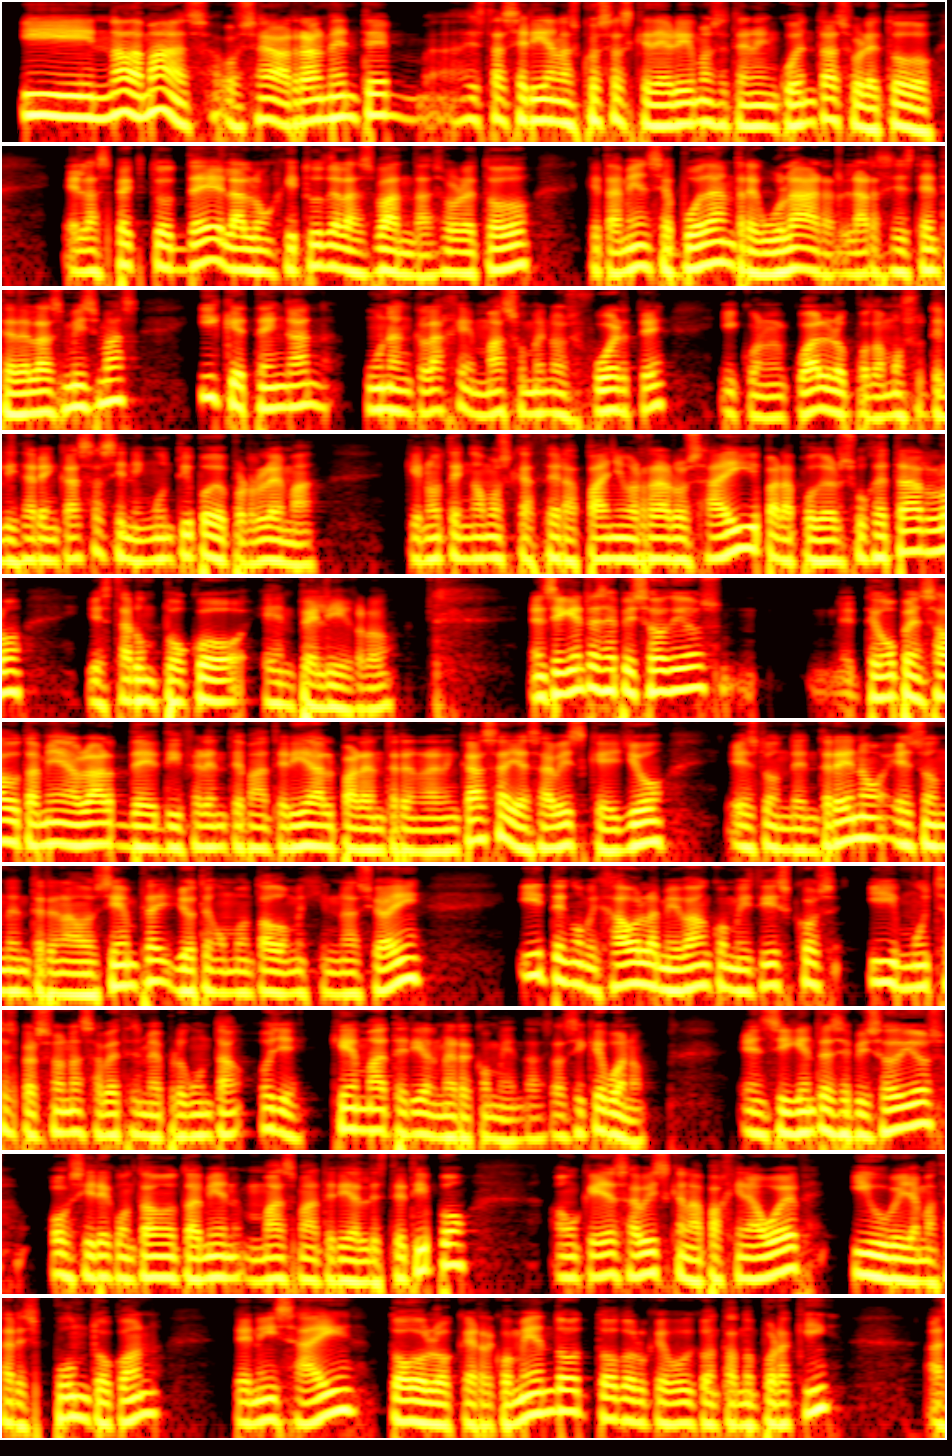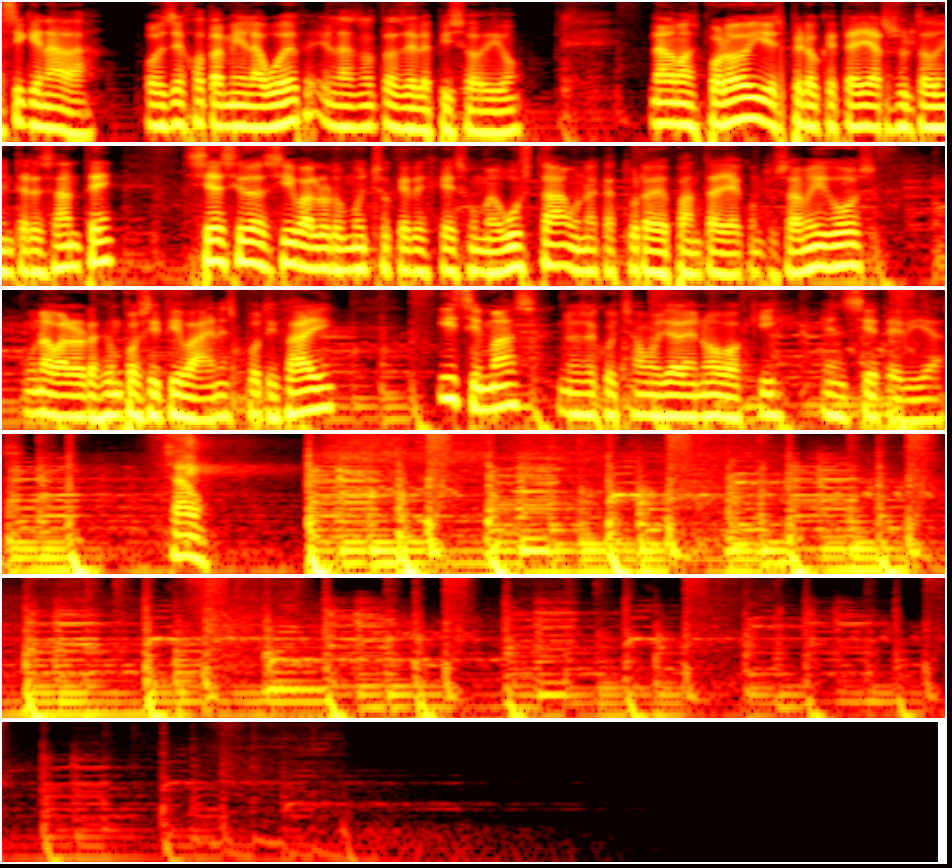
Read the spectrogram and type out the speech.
Y nada más, o sea, realmente estas serían las cosas que deberíamos de tener en cuenta, sobre todo el aspecto de la longitud de las bandas, sobre todo que también se puedan regular la resistencia de las mismas y que tengan un anclaje más o menos fuerte y con el cual lo podamos utilizar en casa sin ningún tipo de problema, que no tengamos que hacer apaños raros ahí para poder sujetarlo y estar un poco en peligro. En siguientes episodios tengo pensado también hablar de diferente material para entrenar en casa. Ya sabéis que yo es donde entreno, es donde he entrenado siempre. Yo tengo montado mi gimnasio ahí y tengo mi jaula, mi banco, mis discos y muchas personas a veces me preguntan, oye, ¿qué material me recomiendas? Así que bueno, en siguientes episodios os iré contando también más material de este tipo, aunque ya sabéis que en la página web ivyamazares.com tenéis ahí todo lo que recomiendo, todo lo que voy contando por aquí. Así que nada, os dejo también la web en las notas del episodio. Nada más por hoy, espero que te haya resultado interesante. Si ha sido así, valoro mucho que dejes un me gusta, una captura de pantalla con tus amigos, una valoración positiva en Spotify. Y sin más, nos escuchamos ya de nuevo aquí en 7 días. Chao.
